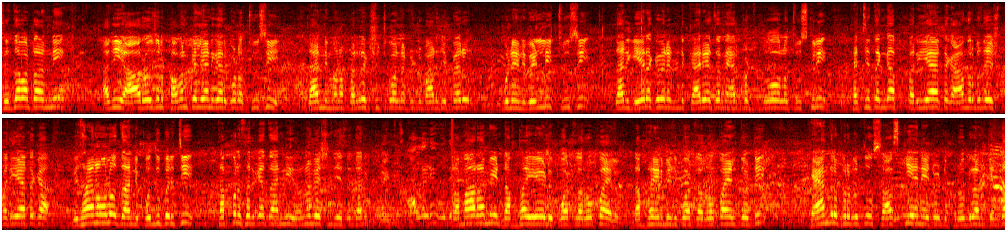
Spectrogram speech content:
సిద్ధవటాన్ని అది ఆ రోజున పవన్ కళ్యాణ్ గారు కూడా చూసి దాన్ని మనం పరిరక్షించుకోవాలనేటువంటి మాట చెప్పారు. ఇప్పుడు నేను వెళ్ళి చూసి దానికి ఏ రకమైనటువంటి కార్యాచరణ ఏర్పడుకోవాలో చూసుకుని ఖచ్చితంగా పర్యాటక ఆంధ్రప్రదేశ్ పర్యాటక విధానంలో దాన్ని పొందుపరిచి తప్పనిసరిగా దాన్ని రెనోవేషన్ చేసేదానికి ప్రయత్నిస్తాం. ప్రమారమి డెబ్బై ఏడు కోట్ల రూపాయలు డెబ్బై ఎనిమిది కోట్ల రూపాయలతోటి కేంద్ర ప్రభుత్వం సాస్కి అనేటువంటి ప్రోగ్రాం కింద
